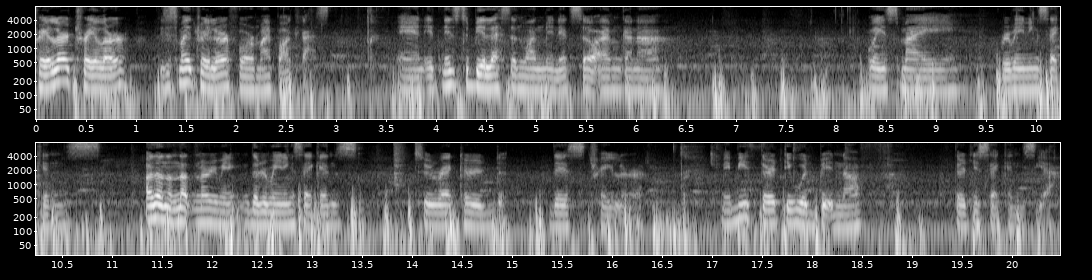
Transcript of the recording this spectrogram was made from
trailer, trailer. This is my trailer for my podcast. And it needs to be less than one minute, so I'm gonna waste my remaining seconds. Oh no, no, not my remaining the remaining seconds to record this trailer. Maybe 30 would be enough. 30 seconds, yeah.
